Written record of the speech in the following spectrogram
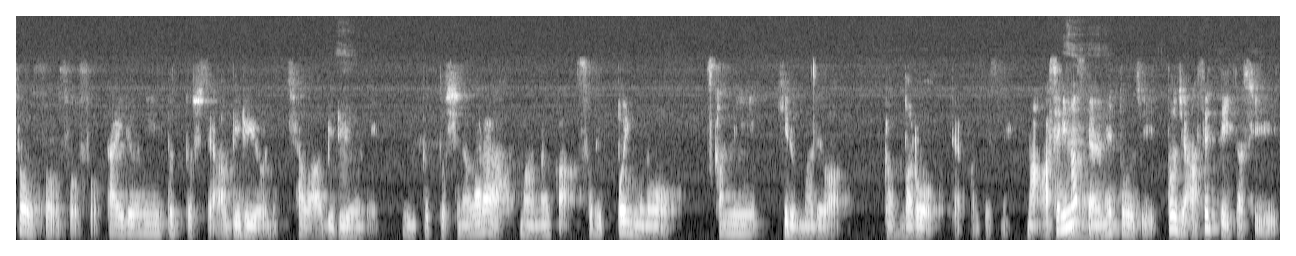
そうそうそうそう、大量にインプットして浴びるように、シャワー浴びるようにインプットしながら、まあなんかそれっぽいものを掴み切るまでは頑張ろうみたいな感じですね。まあ焦りますけどね、当時。当時焦っていたし、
